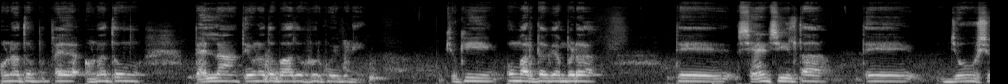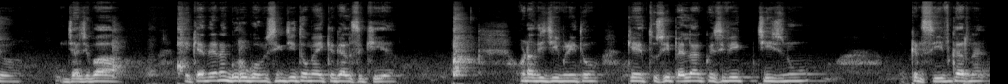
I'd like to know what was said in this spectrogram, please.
ਉਹਨਾਂ ਤੋਂ ਪਹਿ- ਉਹਨਾਂ ਤੋਂ ਪਹਿਲਾਂ ਤੇ ਉਹਨਾਂ ਤੋਂ ਬਾਅਦ ਹੋਰ ਕੋਈ ਵੀ ਨਹੀਂ। ਕਿਉਂਕਿ ਉਹ ਮਰਦ ਗੰਬੜਾ ਤੇ ਸਹਿਨਸ਼ੀਲਤਾ ਤੇ ਜੋਸ਼ ਜਜ਼ਬਾ। ਇਹ ਕਹਿੰਦੇ ਨਾ ਗੁਰੂ ਗੋਬਿੰਦ ਸਿੰਘ ਜੀ ਤੋਂ ਮੈਂ ਇੱਕ ਗੱਲ ਸਿੱਖੀ ਹੈ ਉਹਨਾਂ ਦੀ ਜੀਵਨੀ ਤੋਂ ਕਿ ਤੁਸੀਂ ਪਹਿਲਾਂ ਕਿਸੇ ਵੀ ਚੀਜ਼ ਨੂੰ ਕਨਸੀਵ ਕਰਨਾ ਹੈ,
